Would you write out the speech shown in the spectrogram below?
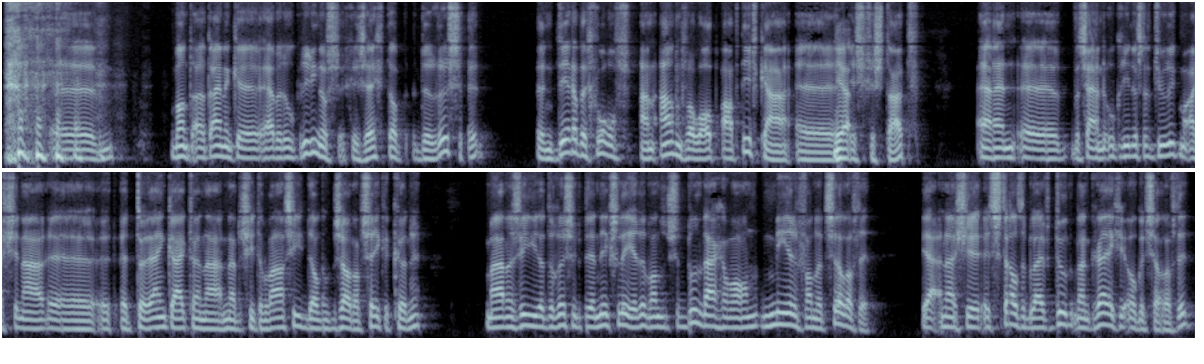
Want uiteindelijk hebben de Oekraïners gezegd dat de Russen een derde golf aan aanvallen op Avdiivka Ja. is gestart. En dat zijn de Oekraïners natuurlijk. Maar als je naar het- het terrein kijkt en naar, naar de situatie, dan zou dat zeker kunnen. Maar dan zie je dat de Russen er niks leren, want ze doen daar gewoon meer van hetzelfde. Ja, en als je hetzelfde blijft doen, dan krijg je ook hetzelfde.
